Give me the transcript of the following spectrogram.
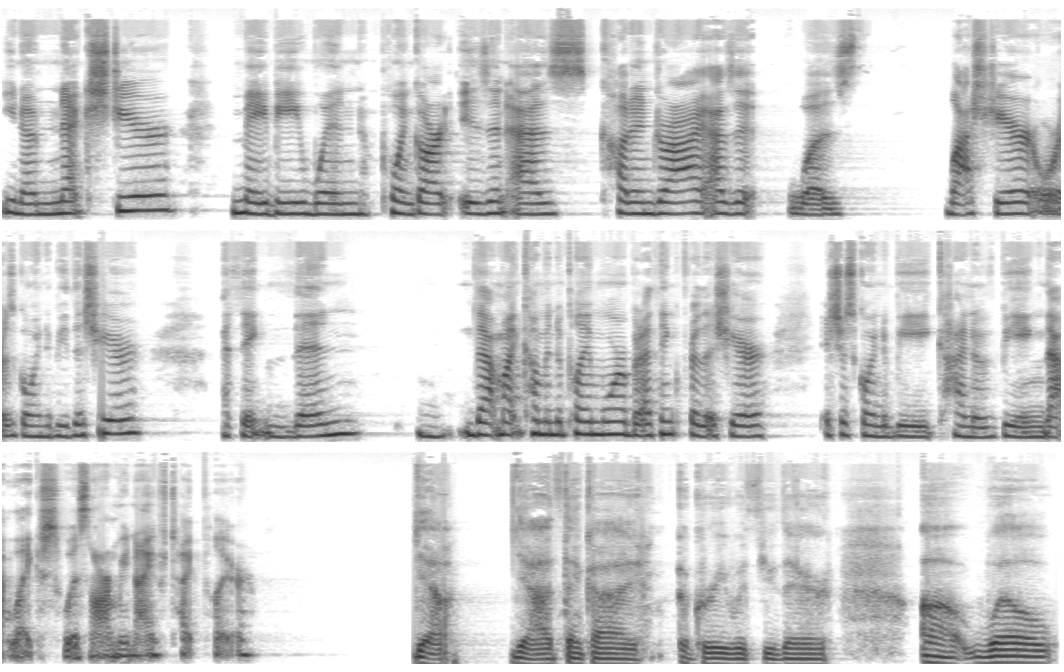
you know, next year, maybe when point guard isn't as cut and dry as it was last year or is going to be this year, I think then that might come into play more. But I think for this year, it's just going to be kind of being that like Swiss Army knife type player. Yeah. Yeah. I think I agree with you there. Uh, well,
